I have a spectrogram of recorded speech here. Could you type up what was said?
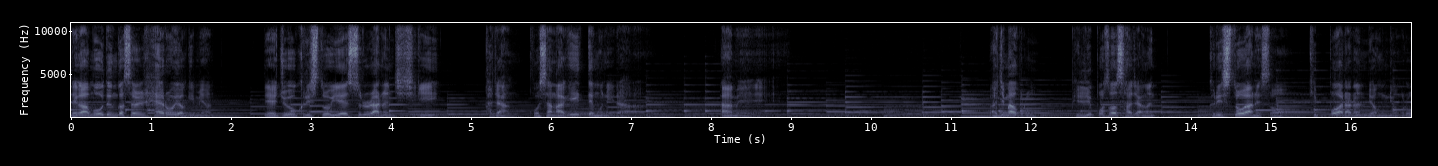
내가 모든 것을 해로 여기면 내주 그리스도 예수를 아는 지식이 가장 고상하기 때문이라. 아멘. 마지막으로 빌립보서 4장은 그리스도 안에서 기뻐하라는 명령으로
